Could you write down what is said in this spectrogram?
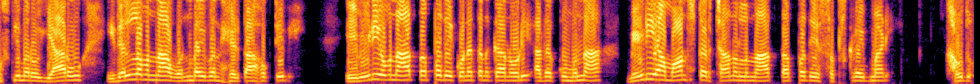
ಮುಸ್ಲಿಮರು ಯಾರು? ಇದೆಲ್ಲವನ್ನ ಒನ್ ಬೈ ಒನ್ ಹೇಳ್ತಾ ಹೋಗ್ತೀವಿ. ಈ ವಿಡಿಯೋವನ್ನ ತಪ್ಪದೆ ಕೊನೆ ತನಕ ನೋಡಿ, ಅದಕ್ಕೂ ಮುನ್ನ ಮೀಡಿಯಾ ಮಾನ್ಸ್ಟರ್ ಚಾನಲ್ ಅನ್ನ ತಪ್ಪದೆ ಸಬ್ಸ್ಕ್ರೈಬ್ ಮಾಡಿ. ಹೌದು,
